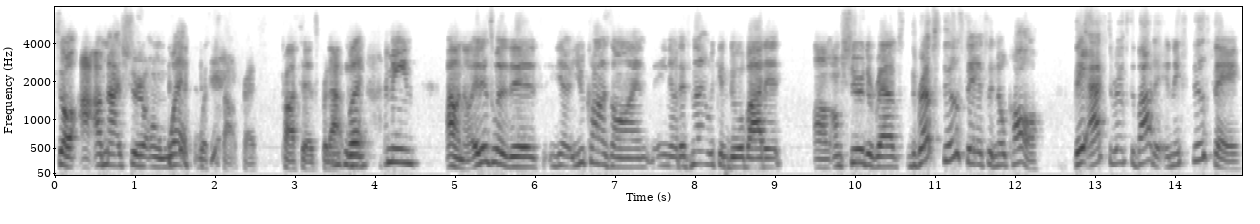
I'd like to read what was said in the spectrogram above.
so I, I'm not sure on what was the thought press process for that. Mhm. But I mean, I don't know. It is what it is. You know, UConn's on. You know, there's nothing we can do about it. Um, I'm sure the refs, the refs still say it's a no call. They asked the refs about it, and they still say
